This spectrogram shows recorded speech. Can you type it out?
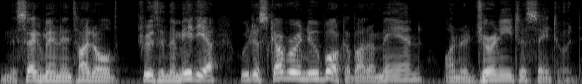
In the segment entitled Truth in the Media, we discover a new book about a man on a journey to sainthood.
